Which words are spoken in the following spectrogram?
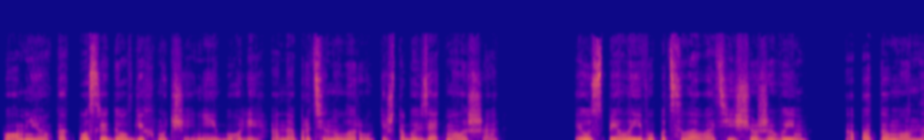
Помню, как после долгих мучений и боли она протянула руки, чтобы взять малыша, и успела его поцеловать еще живым, а потом он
